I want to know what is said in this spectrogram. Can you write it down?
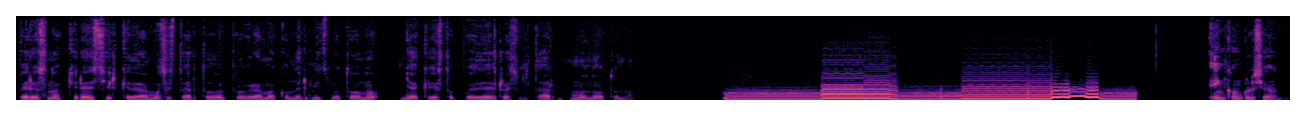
pero eso no quiere decir que debamos estar todo el programa con el mismo tono, ya que esto puede resultar monótono. En conclusión,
